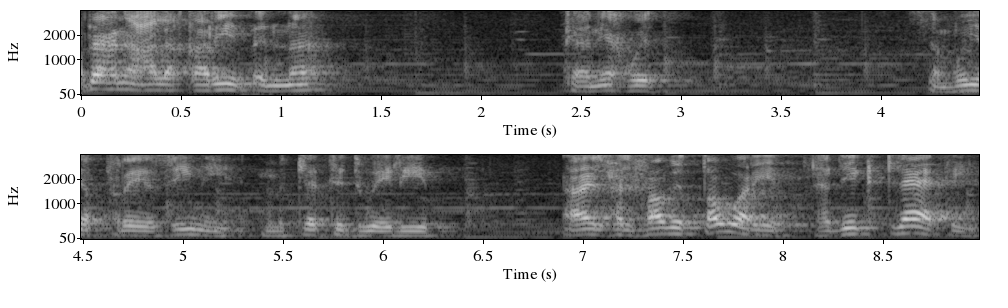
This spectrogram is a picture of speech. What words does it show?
رحنا على قريب إنه كان يحوي سموها طريزيني من ثلاث دويليب هاي الحلفاوي تطورت هديك ثلاثة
